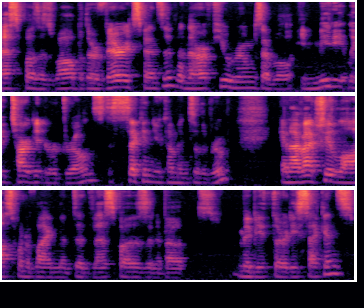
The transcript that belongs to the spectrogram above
Vespas as well, but they're very expensive, and there are a few rooms that will immediately target your drones the second you come into the room. And I've actually lost one of my augmented Vespas in about maybe 30 seconds,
